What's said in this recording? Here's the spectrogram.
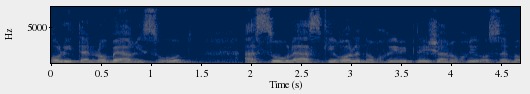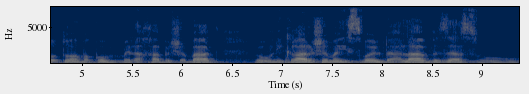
או ליתן לו בהריסות, אסור להשכירו לנוכרי, מפני שהנוכרי עושה באותו המקום מלאכה בשבת, והוא נקרא על שם הישראל בעליו, וזה אסור.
